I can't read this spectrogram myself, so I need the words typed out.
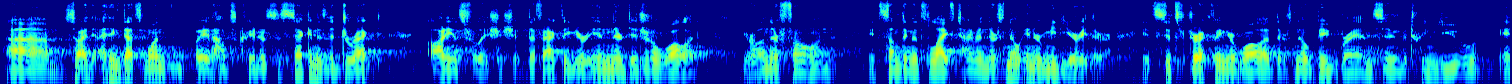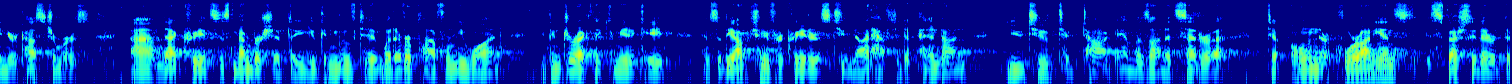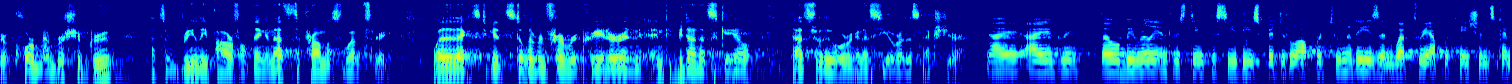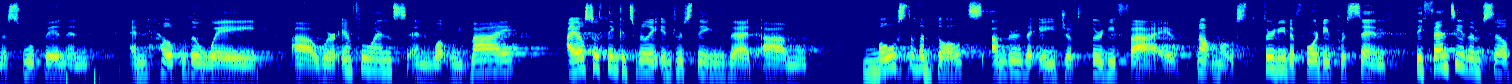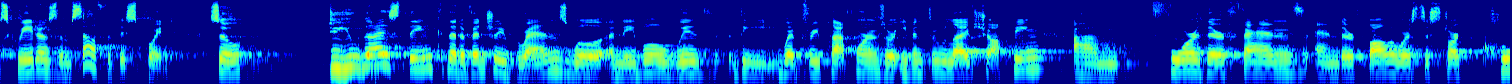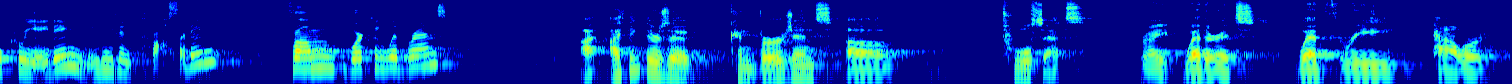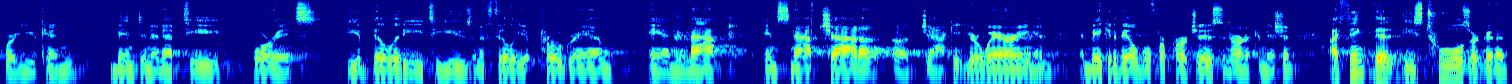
Um, so I, I think that's one way it helps creators. The second is a direct audience relationship. The fact that you're in their digital wallet, you're on their phone, it's something that's lifetime, and there's no intermediary there. It sits directly in your wallet. There's no big brand sitting between you and your customers. Um, that creates this membership that you can move to whatever platform you want. You can directly communicate. And so the opportunity for creators to not have to depend on YouTube, TikTok, Amazon, et cetera, to own their core audience, especially their, their core membership group, that's a really powerful thing. And that's the promise of Web3. Whether that gets, delivered for every creator and, and can be done at scale, that's really what we're going to see over this next year. I, I agree. That will be really interesting to see these digital opportunities and Web3 applications kind of swoop in and, and help the way uh, we're influenced and what we buy. I also think it's really interesting that um, most of adults under the age of 35, not most, 30 to 40 percent, they fancy themselves creators themselves at this point. So do you guys think that eventually brands will enable with the Web3 platforms or even through live shopping um, for their fans and their followers to start co creating, maybe even profiting from working with brands? I, I think there's a convergence of tool sets, right? Whether it's Web3 powered, where you can mint an NFT, or it's the ability to use an affiliate program and map in Snapchat a, a jacket you're wearing and, and make it available for purchase and earn a commission. I think that these tools are going to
